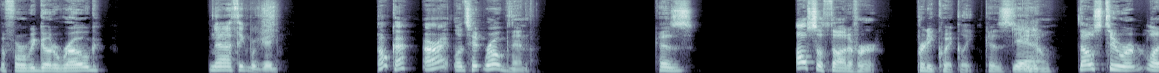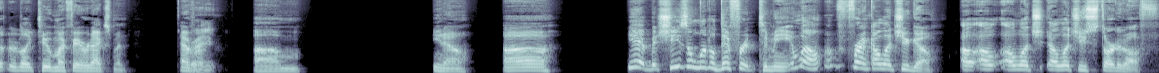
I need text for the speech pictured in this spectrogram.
before we go to Rogue? No, I think we're good. Okay. All right, let's hit Rogue then. Cuz also thought of her pretty quickly cuz you know, those two are, are like two of my favorite X-Men ever. Right. um you know uh yeah but she's a little different to me well frank i'll let you go i'll i'll, I'll let you i'll let you start it off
